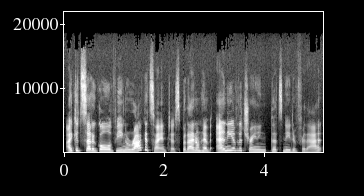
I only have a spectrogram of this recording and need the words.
I could set a goal of being a rocket scientist, but I don't have any of the training that's needed for that.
